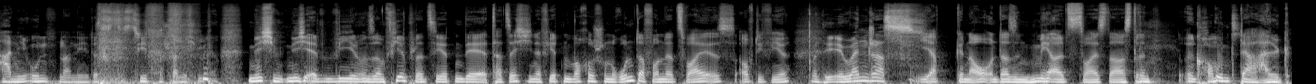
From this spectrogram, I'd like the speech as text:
Honey und Nanny. Das, das zieht wahrscheinlich mehr. nicht, nicht wie in unserem Viertplatzierten, der tatsächlich in der vierten Woche schon runter von der 2 ist auf die 4. Und die Avengers. Ja, genau. Und da sind mehr als zwei Stars drin. Und, Kommt. und der Hulk.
